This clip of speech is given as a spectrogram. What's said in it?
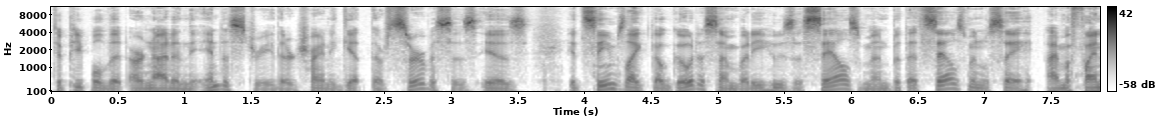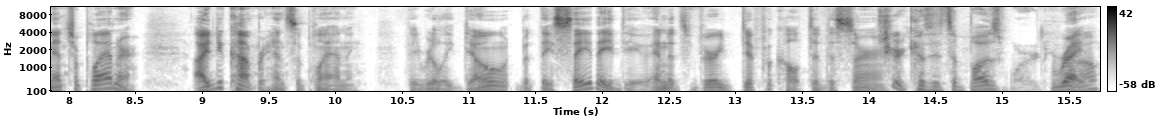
to people that are not in the industry that are trying to get their services is it seems like they'll go to somebody who's a salesman, but that salesman will say, "I'm a financial planner. I do comprehensive planning." They really don't, but they say they do, and it's very difficult to discern. Sure, because it's a buzzword, right? You know?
